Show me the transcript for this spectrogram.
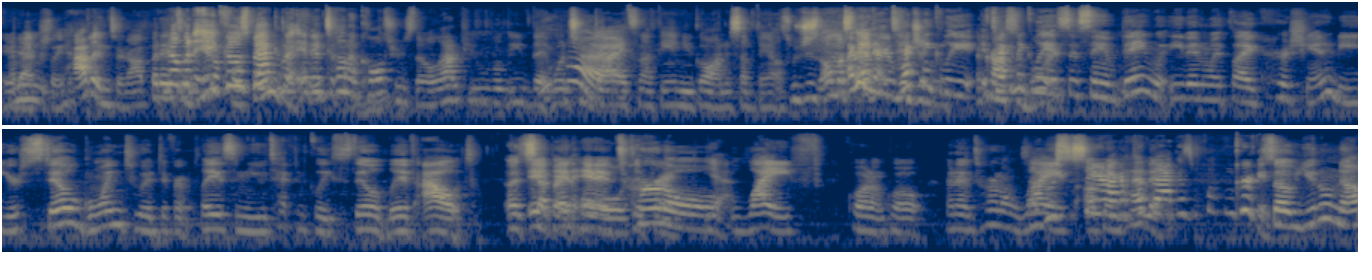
it I mean, actually happens or not but it's no, a but it goes back in to a, in a ton of cultures, though. A lot of people believe that once you die, it's not the end. You go on to something else, which is almost I mean, every religion technically, the technically, it's the same thing. Even with like Christianity, you're still going to a different place, and you technically still live out a separate an, an eternal yeah. life, quote unquote, an eternal So life say up you're in not gonna come heaven. back as a fucking cricket? So you don't know.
